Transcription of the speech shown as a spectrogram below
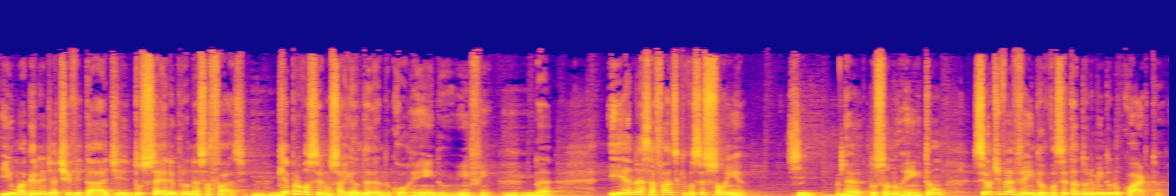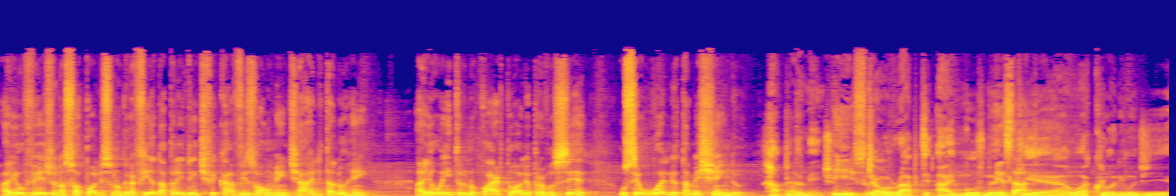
e uma grande atividade do cérebro nessa fase, que é para você não sair andando, correndo, enfim, né? E é nessa fase que você sonha. Sim. né, do sono REM. Então, se eu estiver vendo, você está dormindo no quarto, aí eu vejo na sua polissonografia, dá para identificar visualmente, ah, ele está no REM. Aí eu entro no quarto, olho para você, o seu olho está mexendo. Rapidamente. né? né? Isso. Que é o Rapid Eye Movement, Exato. que é o acrônimo de.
